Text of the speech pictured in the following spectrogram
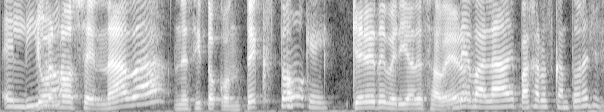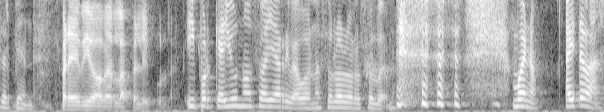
el libro? Yo no sé nada, necesito contexto. Ok. ¿Qué debería de saber De balada de pájaros, cantores y serpientes. previo a ver la película? Y porque hay un oso ahí arriba. Bueno, eso lo resolvemos. Bueno, ahí te va.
